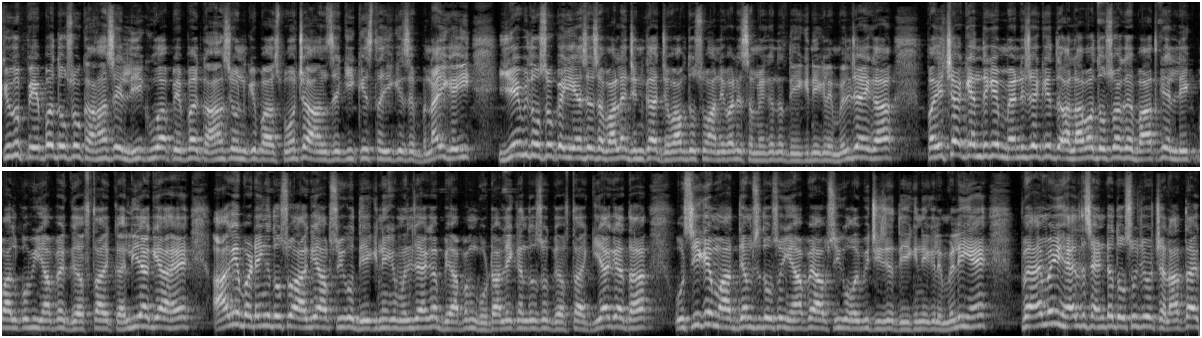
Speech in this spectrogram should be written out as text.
क्योंकि पेपर दोस्तों कहाँ से लीक हुआ पेपर कहाँ से उनके पास पहुँचा आंसर की किस तरीके से बनाई गई, ये भी दोस्तों कई ऐसे सवाल हैं जिनका जवाब दोस्तों आने वाले समय के अंदर देखने के लिए मिल जाएगा। परीक्षा केंद्र के मैनेजर के अलावा दोस्तों अगर बात करें, लेखपाल को भी यहाँ पे गिरफ़्तार कर लिया गया है। आगे बढ़ेंगे दोस्तों आगे आप सभी को देखने को मिल जाएगा। व्यापम घोटाले के अंदर दोस्तों गिरफ़्तार किया गया था। उसी के माध्यम से दोस्तों, यहाँ पे आपसी को और भी चीज़ें देखने के लिए मिली हैं। प्राइमरी हेल्थ सेंटर दोस्तों, जो चलाता है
